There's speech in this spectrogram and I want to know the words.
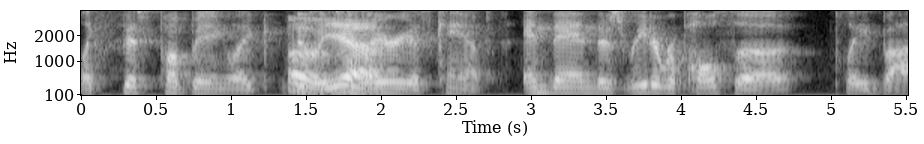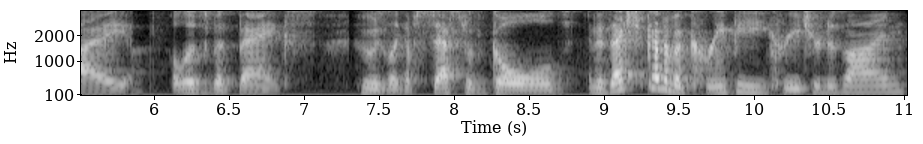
like fist pumping, like this Oh, is yeah. hilarious camp. And then there's Rita Repulsa, played by Elizabeth Banks, who's like obsessed with gold and is actually kind of a creepy creature design.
